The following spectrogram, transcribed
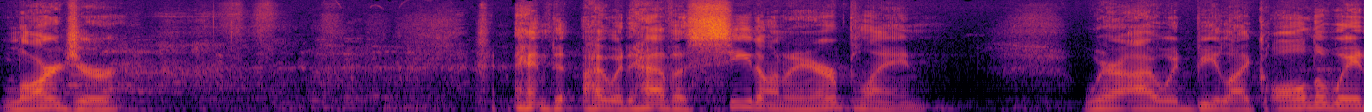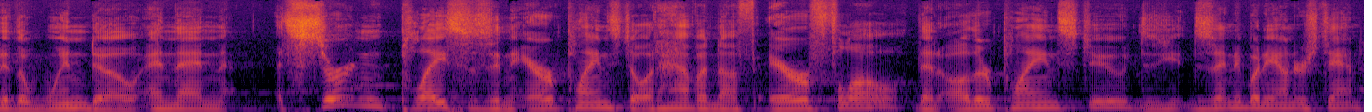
larger, and I would have a seat on an airplane where I would be like all the way to the window, and then certain places in airplanes don't have enough airflow that other planes do. Does, does anybody understand?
